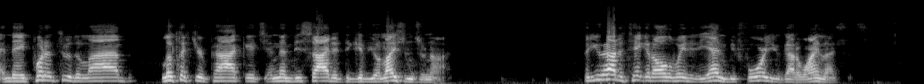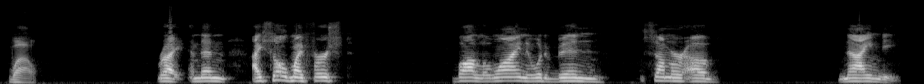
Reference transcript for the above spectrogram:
and they put it through the lab, looked at your package, and then decided to give you a license or not. So you had to take it all the way to the end before you got a wine license. wow, Right. And then I sold my first bottle of wine. It would have been summer of 90.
